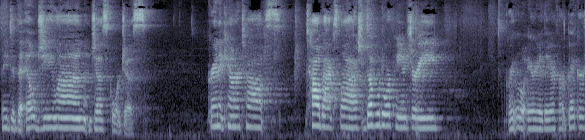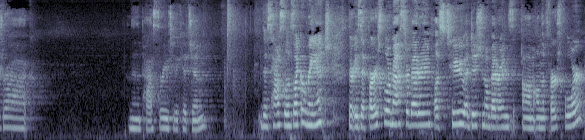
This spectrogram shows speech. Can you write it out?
They did the LG line, just gorgeous. Granite countertops, tile backsplash, double door pantry. Great little area there for a baker's rack. And then pass through to the kitchen. This house lives like a ranch. There is a first floor master bedroom plus two additional bedrooms um, on the first floor.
